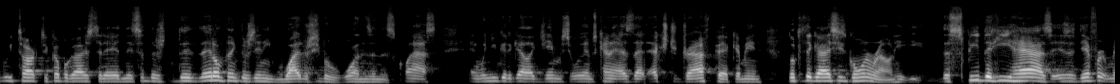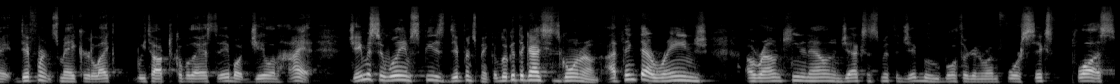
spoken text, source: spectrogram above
we- talked to a couple guys today, and they said there's they, they don't think there's any wide receiver ones in this class. And when you get a guy like Jameson Williams, kind of as that extra draft pick, I mean, look at the guys he's going around. He the speed that he has is a different ma- difference maker. Like we talked a couple of guys today about Jalin Hyatt. Jameson Williams' speed is difference maker. Look at the guys he's going around. I think that range around Keenan Allen and Jaxon Smith-Njigba, who both are going to run four six plus.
